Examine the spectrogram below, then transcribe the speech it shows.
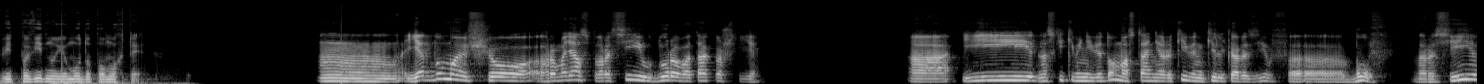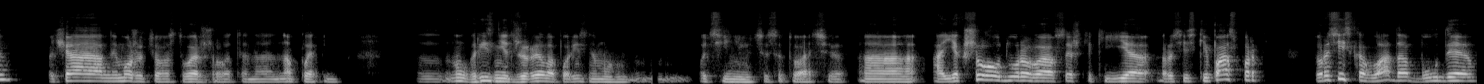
відповідно йому допомогти. Я думаю, що громадянство Росії у Дурова також є. А, і наскільки мені відомо, останні роки він кілька разів е, був на Росії, хоча не можу цього стверджувати на, напевно. Ну, різні джерела по-різному оцінюють цю ситуацію. А, а якщо у Дурова все ж таки є російський паспорт, то російська влада буде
